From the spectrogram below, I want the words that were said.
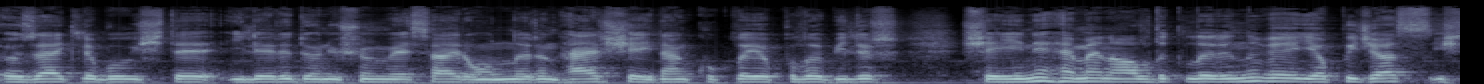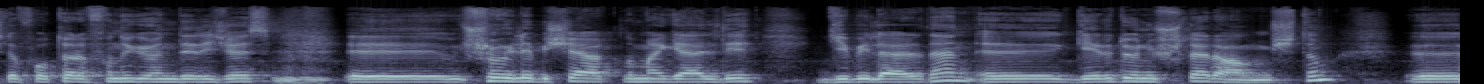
özellikle bu işte ileri dönüşüm vesaire onların her şeyden kukla yapılabilir şeyini hemen aldıklarını ve yapacağız işte fotoğrafını göndereceğiz. Ee, şöyle bir şey aklıma geldi gibilerden e, geri dönüşler almıştım. Ee,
